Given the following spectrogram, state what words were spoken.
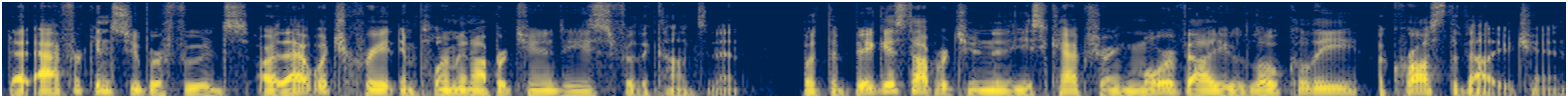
that African superfoods are that which create employment opportunities for the continent. But the biggest opportunity is capturing more value locally across the value chain.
